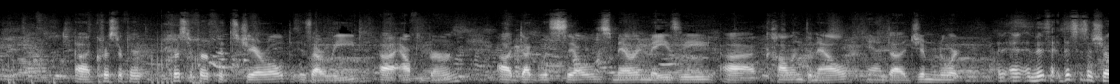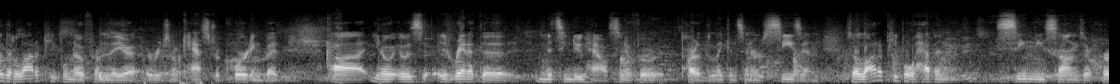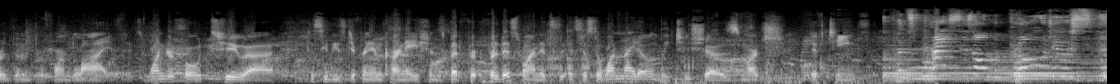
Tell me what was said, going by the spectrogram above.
uh, Christopher Christopher Fitzgerald is our lead, uh, Alfie Byrne, uh, Douglas Sills, Marin Mazzie, uh, Colin Donnell, and uh, Jim Norton. And, and this this is a show that a lot of people know from the uh, original cast recording, but uh, you know it was it ran at the Mitzi Newhouse, you know, for part of the Lincoln Center season. So a lot of people haven't seen these songs or heard them performed live. It's wonderful to uh, to see these different incarnations. But for, for this one, it's it's just a one night only, two shows, March 15th. Puts prices on the produce.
